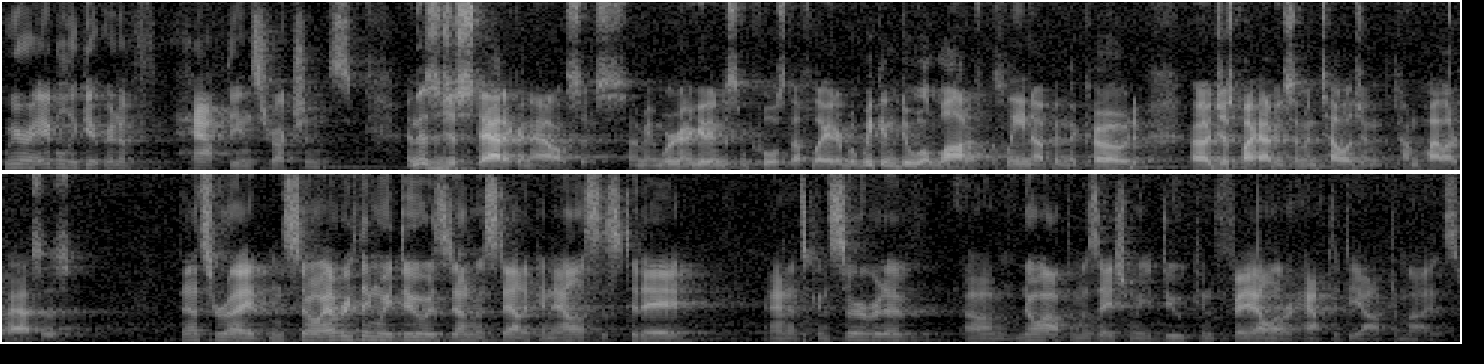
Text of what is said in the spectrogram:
we were able to get rid of half the instructions. And this is just static analysis. I mean, we're going to get into some cool stuff later, but we can do a lot of cleanup in the code uh, just by having some intelligent compiler passes. That's right. And so everything we do is done with static analysis today, and it's conservative. Um, no optimization we do can fail or have to de-optimize.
